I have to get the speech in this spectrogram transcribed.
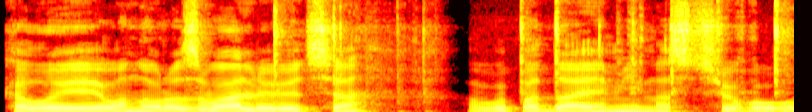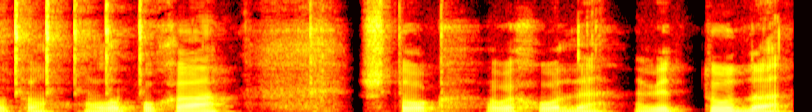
Коли воно розвалюється, випадає міна з цього ото лопуха, шток виходить відтуда.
